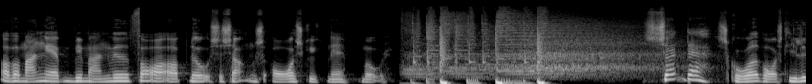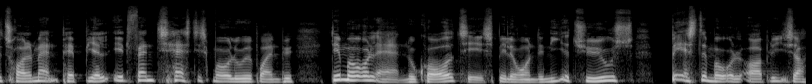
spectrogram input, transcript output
og hvor mange af dem vi manglede for at opnå sæsonens overskyggende mål. Søndag scorede vores lille troldmand Pep Biel et fantastisk mål ude i Brøndby. Det mål er nu kåret til spillerunde 29's bedste mål, oplyser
